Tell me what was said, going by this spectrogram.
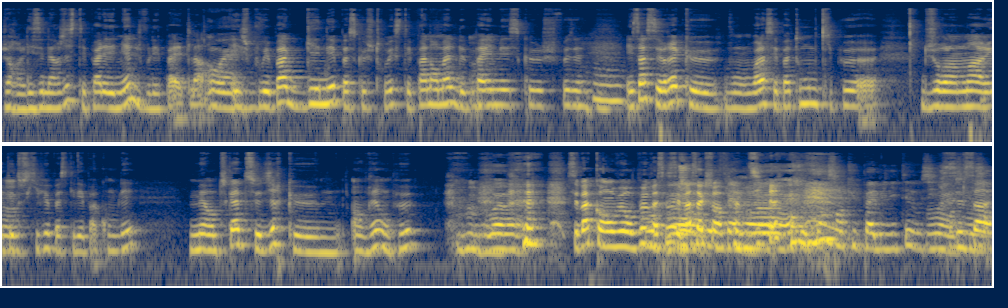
Genre, les énergies, c'était pas les miennes, je voulais pas être là. Ouais. Et je pouvais pas gainer parce que je trouvais que c'était pas normal de pas Mhm. aimer ce que je faisais. Mm. Et ça, c'est vrai que, bon, voilà, c'est pas tout le monde qui peut euh, du jour au lendemain arrêter Mhm. tout ce qu'il fait parce qu'il est pas comblé. Mais en tout cas, de se dire que, en vrai, on peut Ouais, ouais. C'est pas quand on veut, on peut, parce que Ouais, c'est pas ça que je suis en train de faire, dire. sans culpabilité aussi. C'est ça.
